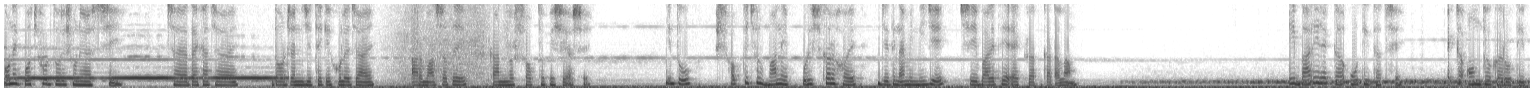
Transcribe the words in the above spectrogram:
অনেক বছর ধরে শুনে আসছি ছায়া দেখা যায়, দরজা নিজে থেকে খুলে যায় আর মাঝরাতে কান্নার শব্দ ভেসে আসে। কিন্তু সব কিছুর মানে পরিষ্কার হয় যেদিন আমি নিজে সেই বাড়িতে এক রাত কাটালাম। এই বাড়ির একটা অতীত আছে, একটা অন্ধকার অতীত।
